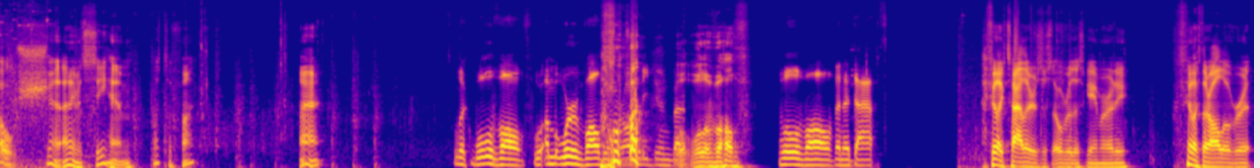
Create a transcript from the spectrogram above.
Oh shit! I didn't even see him. What the fuck? All right, Look, we'll evolve. We're, um, evolving. We're already doing better. we'll, we'll evolve. We'll evolve and adapt. I feel like Tyler is just over this game already. I feel like they're all over it.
